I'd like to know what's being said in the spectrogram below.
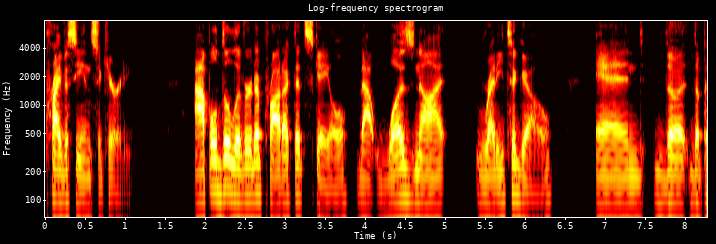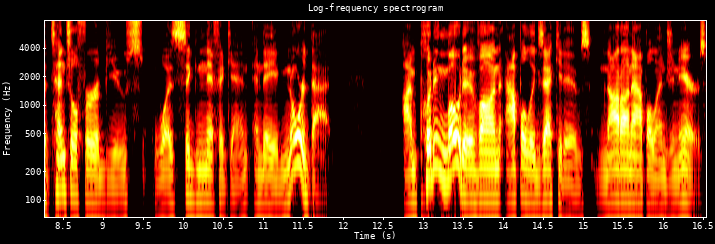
privacy and security. Apple delivered a product at scale that was not ready to go, and the the potential for abuse was significant, and they ignored that. I'm putting motive on Apple executives, not on Apple engineers.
